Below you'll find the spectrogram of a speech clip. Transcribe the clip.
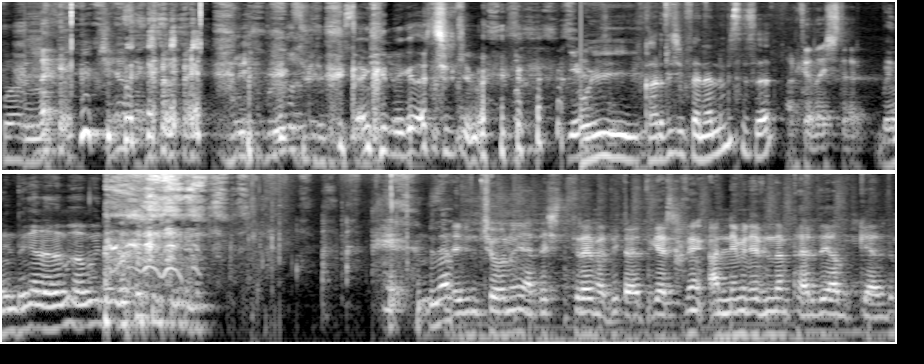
Bu arada Kanka ne kadar çirkin be. Oy kardeşim Fenerli misin sen? Arkadaşlar benim de kanalıma abone olun. Evin çoğunu yerleştiremedik. Evet gerçekten annemin evinden perdeyi alıp geldim.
